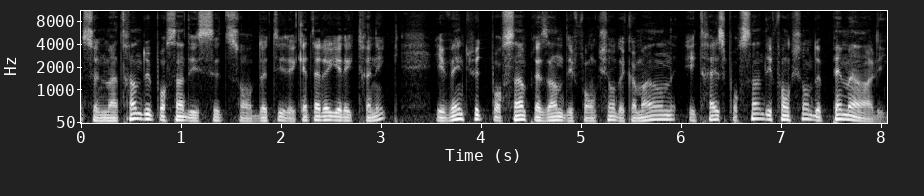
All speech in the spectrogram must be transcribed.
seulement 32% des sites sont dotés de catalogues électroniques et 28% présentent des fonctions de commande et 13% des fonctions de paiement en ligne.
